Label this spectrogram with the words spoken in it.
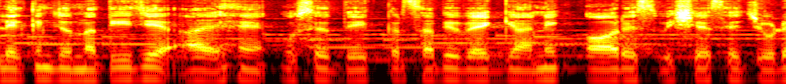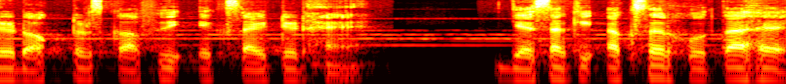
लेकिन जो नतीजे आए हैं उसे देखकर सभी वैज्ञानिक और इस विषय से जुड़े डॉक्टर्स काफ़ी एक्साइटेड हैं। जैसा कि अक्सर होता है,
